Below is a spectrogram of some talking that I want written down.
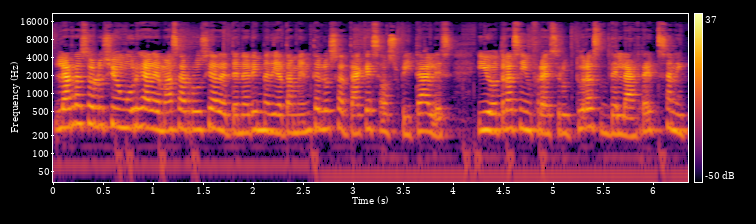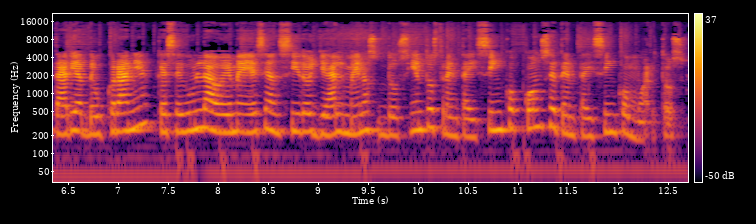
La resolución urge además a Rusia a detener inmediatamente los ataques a hospitales y otras infraestructuras de la red sanitaria de Ucrania, que según la OMS han sido ya al menos 235 con 75 muertos.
